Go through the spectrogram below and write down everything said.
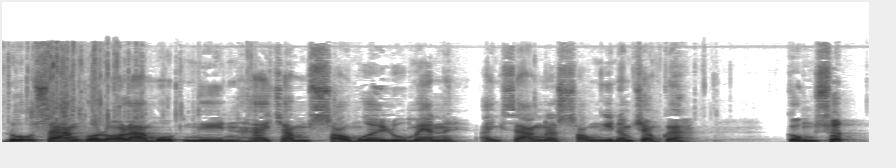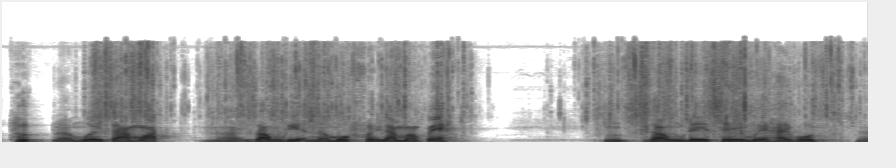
Độ sáng của nó là 1260 lumen này ánh sáng là 6500k công suất thực là 18W Đó, dòng điện là 1,5A ừ, dòng DC 12V Đó.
